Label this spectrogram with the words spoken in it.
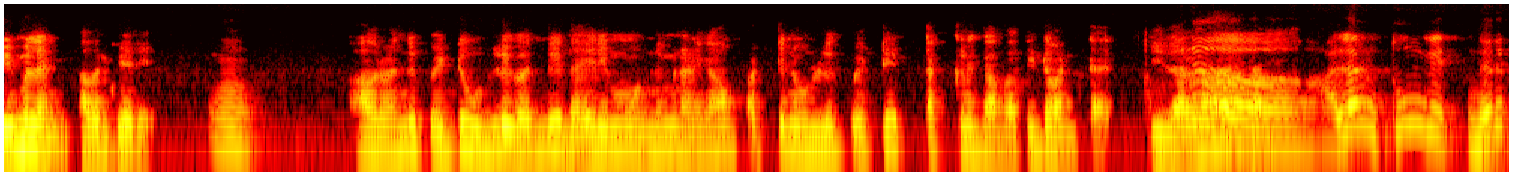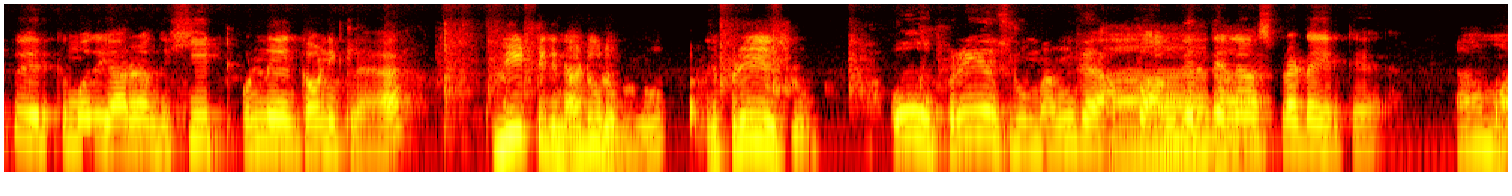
விமலன் அவர் பேரு. அவர் வந்து போயிட்டு உள்ளுக்கு வந்து தைரியமா ஒண்ணுமே நினைக்காம பட்டுன்னு உள்ளுக்கு போயிட்டு டக்குன்னு காப்பாத்திட்டு வந்துட்டாரு. இதெல்லாம் தூங்கி நெருப்பு இருக்கும்போது யாரும் அந்த ஹீட் ஒண்ணு கவனிக்கல? வீட்டுக்கு நடுவுல bro, அந்த பிரேயர்ஸ் ரூம் ஓ பிரேயர்ஸ் ரூம் அங்க. அப்ப. அங்க இருந்து எல்லாம் ஸ்ப்ரெட் ஆயிருக்கு. ஆமா.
